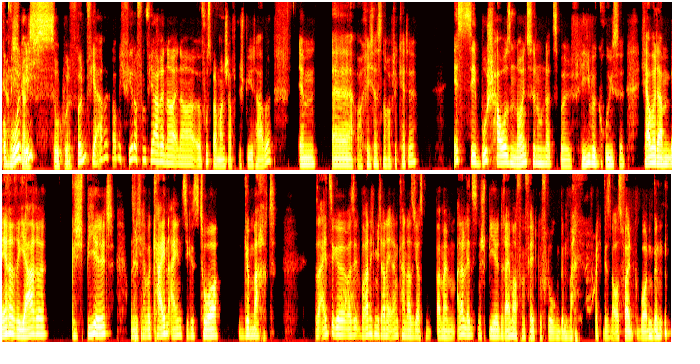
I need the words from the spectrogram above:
Obwohl nicht ich- so cool. Fünf Jahre, glaube ich, vier oder fünf Jahre in einer, in einer äh, Fußballmannschaft gespielt habe. Im, äh, oh, kriege ich das noch auf der Kette? SC Buschhausen 1912. Liebe Grüße. Ich habe da mehrere Jahre gespielt und ich habe kein einziges Tor gemacht. Das Einzige, was woran ich mich daran erinnern kann, dass ich aus, bei meinem allerletzten Spiel dreimal vom Feld geflogen bin, weil, weil ich ein bisschen ausfallend geworden bin.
